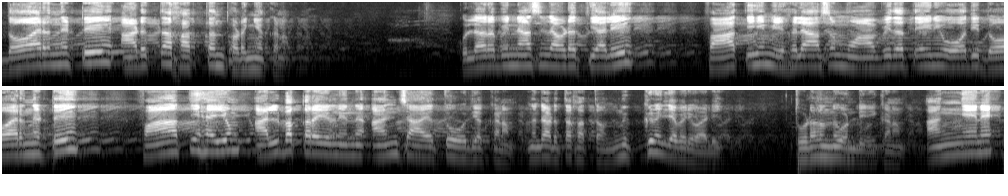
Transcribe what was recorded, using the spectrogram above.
ദോരന്നിട്ട് അടുത്ത ഹത്തം തുടങ്ങിയേക്കണം. കുല്ലറബിന്നാസിന്റെ അവിടെ എത്തിയാൽ ഫാത്തിഹയും ഇഖ്ലാസും മുഅവ്വിദത്തേനി ഓതി ദോർന്നിട്ട് ഫാത്തിഹയും അൽബക്കറയിൽ നിന്ന് അഞ്ചായത്ത് ഓതിയക്കണം എന്നിട്ട് അടുത്ത ഹത്തം നിൽക്കണില്ല പരിപാടി. തുടർന്നു കൊണ്ടിരിക്കണം. അങ്ങനെ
